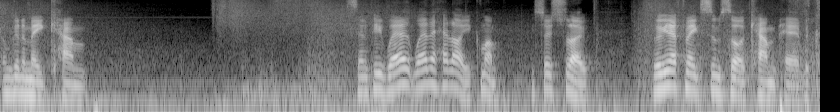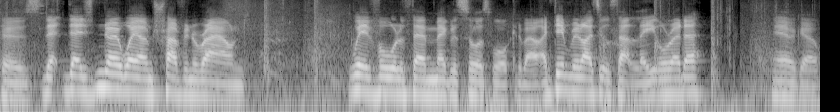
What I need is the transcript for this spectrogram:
I'm gonna make camp. Centipede, where, where the hell are you? Come on. You're so slow. We're to have to make some sort of camp here because th there's no way I'm traveling around with all of them Megalosaurus walking about. I didn't realize it was that late already. There we go.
